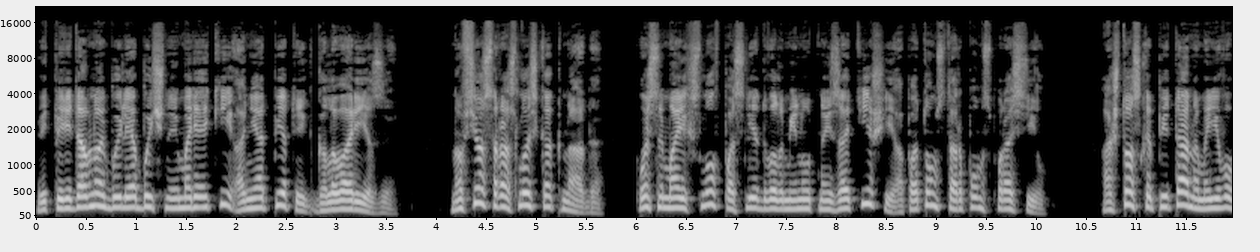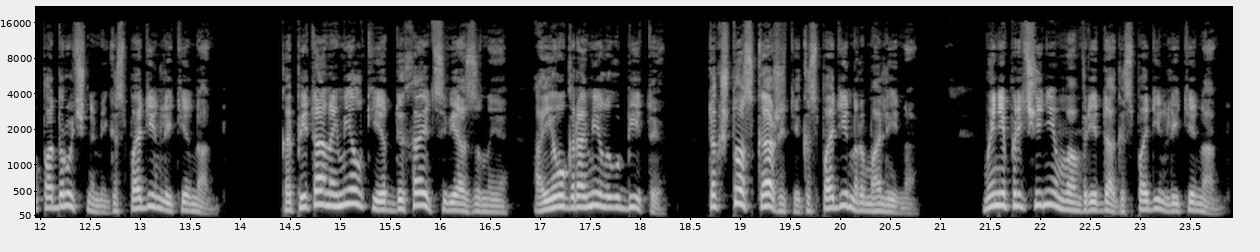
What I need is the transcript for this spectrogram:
ведь передо мной были обычные моряки, а не отпетые головорезы. Но все срослось как надо. После моих слов последовало минутное затишье, а потом Старпом спросил. «А что с капитаном и его подручными, господин лейтенант?» «Капитаны мелкие отдыхают связанные, а его громилы убиты. Так что скажете, господин Ромалина?» «Мы не причиним вам вреда, господин лейтенант.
